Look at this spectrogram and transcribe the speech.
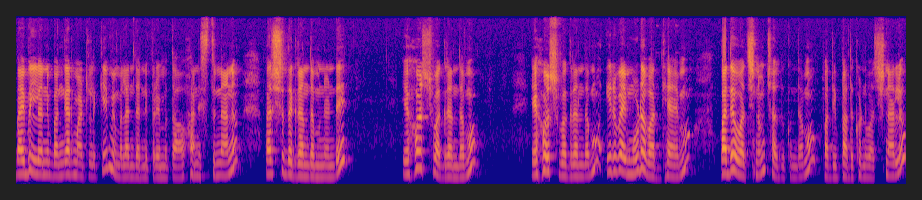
బైబిల్లోని బంగారు మాటలకి మిమ్మల్ని అందరినీ ప్రేమతో ఆహ్వానిస్తున్నాను. పరిశుద్ధ గ్రంథం నుండి యహోష్వ గ్రంథము యహోష్వ గ్రంథము ఇరవై మూడవ అధ్యాయము పదో వచనం చదువుకుందాము. పది పదకొండు వచనాలు.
